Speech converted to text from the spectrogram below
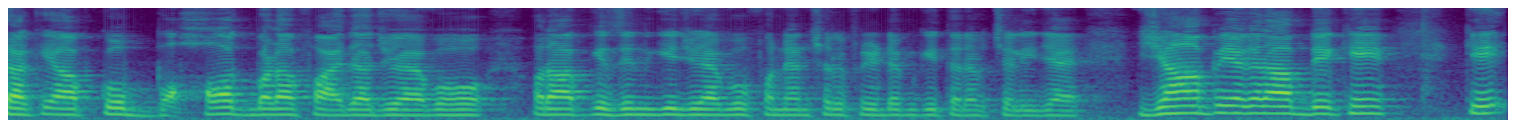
ताकि आपको बहुत बड़ा फ़ायदा जो है वो हो और आपकी ज़िंदगी जो है वो फाइनेंशियल फ्रीडम की तरफ़ चली जाए। यहाँ पे अगर आप देखें कि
